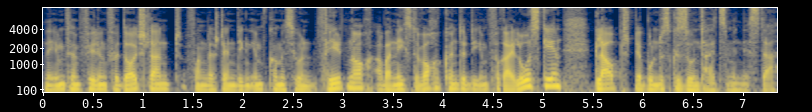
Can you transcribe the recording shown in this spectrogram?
Eine Impfempfehlung für Deutschland von der Ständigen Impfkommission fehlt noch, aber nächste Woche könnte die Impferei losgehen, glaubt der Bundesgesundheitsminister.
